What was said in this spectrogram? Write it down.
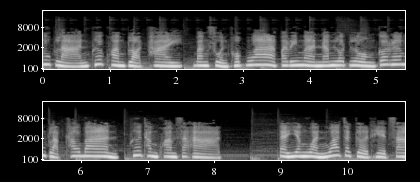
ลูกหลานเพื่อความปลอดภัย บางส่วนพบว่าปริมาณน้ำลดลงก็เริ่มกลับเข้าบ้าน เพื่อทำความสะอาด แต่ยังหวั่นว่าจะเกิดเหตุซ้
